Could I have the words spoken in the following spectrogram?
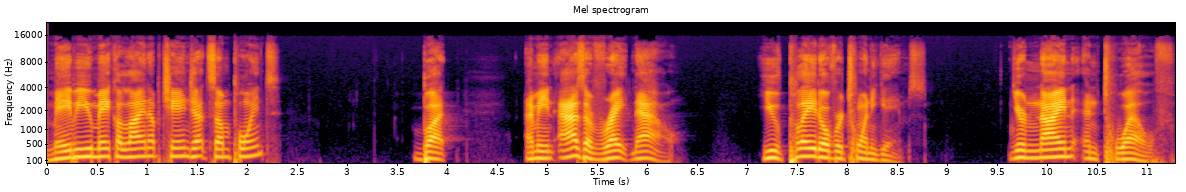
Maybe you make a lineup change at some point. But I mean, as of right now, you've played over 20 games. You're 9 and 12.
